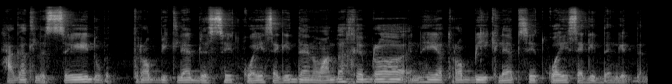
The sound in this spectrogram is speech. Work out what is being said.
حاجات للصيد وبتربي كلاب للصيد كويسة جدا وعندها خبرة إن هي تربي كلاب صيد كويسة جدا جدا.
